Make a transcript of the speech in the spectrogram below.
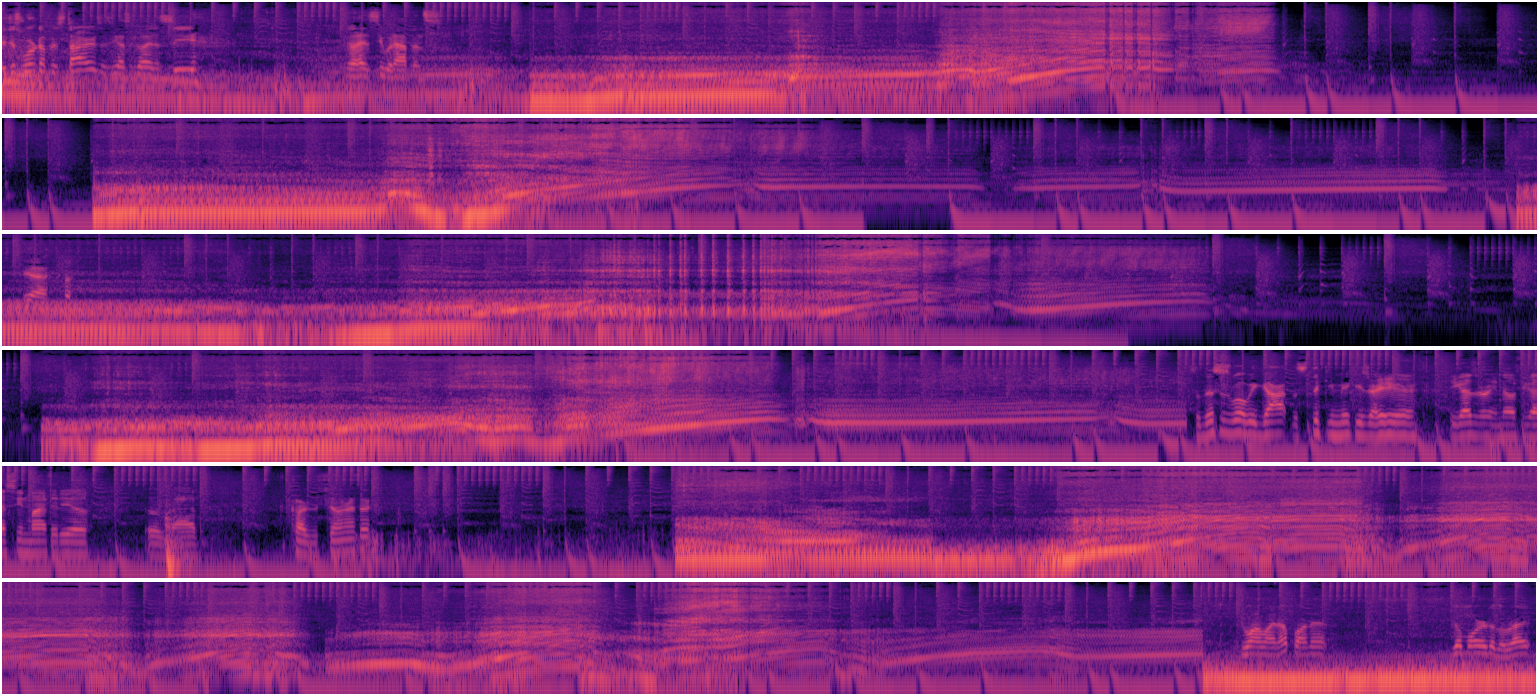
He just warmed up his tires, as you guys can go ahead and see. Go ahead and see what happens. Yeah. So this is what we got, the sticky Mickeys right here. You guys already know if you guys seen my video, it was bad. The car's just chilling right there. You want to line up on it, go more to the right.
